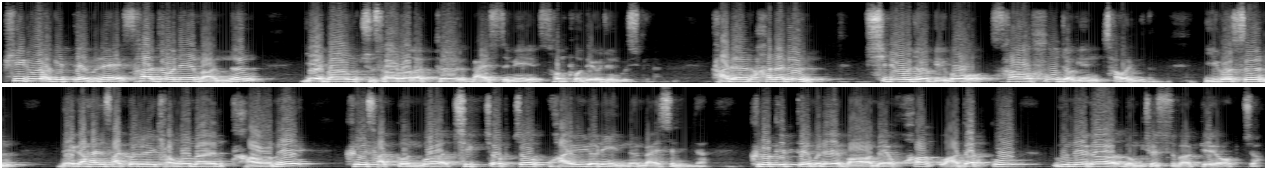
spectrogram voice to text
필요하기 때문에 사전에 맞는 예방 주사와 같은 말씀이 선포되어진 것입니다. 다른 하나는 치료적이고 사후적인 차원입니다. 이것은 내가 한 사건을 경험한 다음에 그 사건과 직접적 관련이 있는 말씀입니다. 그렇기 때문에 마음에 확 와닿고 은혜가 넘칠 수밖에 없죠.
